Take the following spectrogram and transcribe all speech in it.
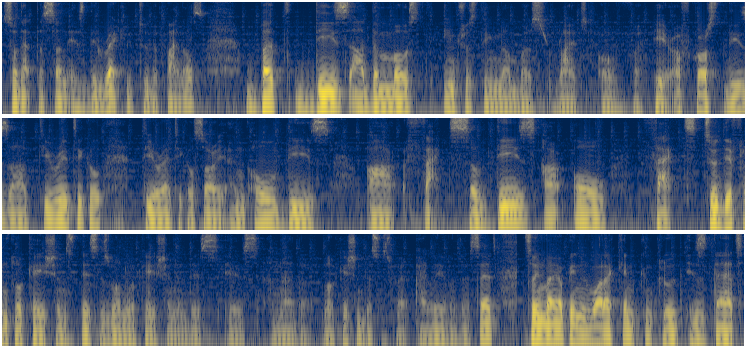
so that the sun is directly to the panels. But these are the most interesting numbers right over here. Of course these are theoretical theoretical sorry and all these are facts. So these are all facts two different locations. This is one location and this is another location. This is where i live as i said. So in my opinion what i can conclude is that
